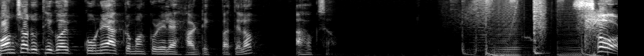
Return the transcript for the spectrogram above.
মঞ্চত উঠি গৈ কোনে আক্ৰমণ কৰিলে হাৰ্দিক পেটেলক? আহক চাওক চৰ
